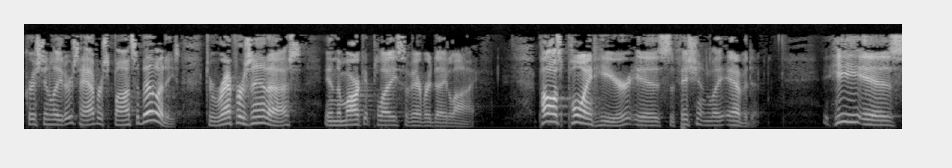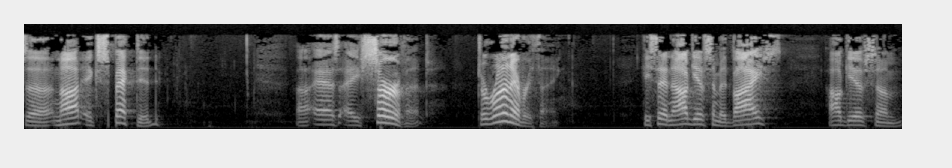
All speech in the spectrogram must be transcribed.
Christian leaders have responsibilities to represent us in the marketplace of everyday life. Paul's point here is sufficiently evident. He is uh, not expected uh, as a servant to run everything. He said, now I'll give some advice. I'll give some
